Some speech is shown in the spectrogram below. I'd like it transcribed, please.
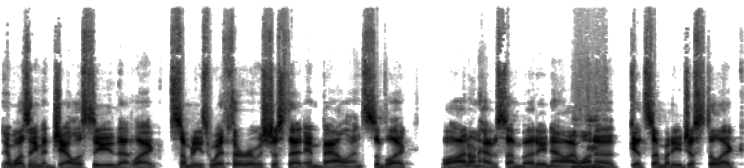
It wasn't even jealousy that like somebody's with her. It was just that imbalance of like, well, I don't have somebody. Now I mm-hmm. want to get somebody just to like,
